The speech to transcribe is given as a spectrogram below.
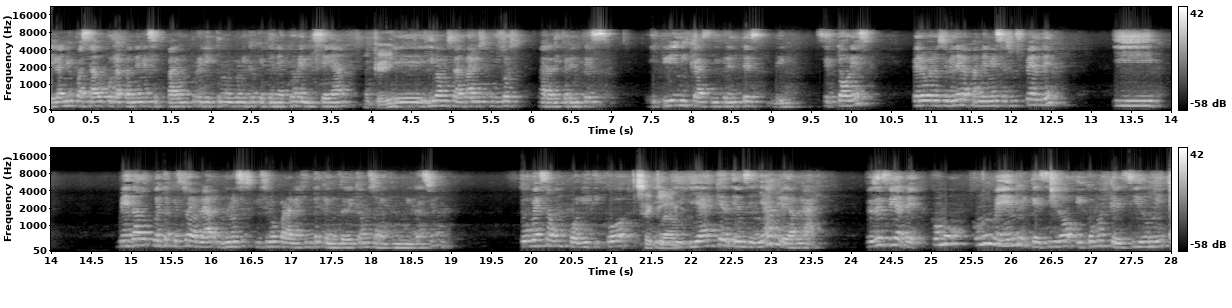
El año pasado por la pandemia se paró un proyecto muy bonito que tenía con el ICEA. Okay. Eh, íbamos a dar varios cursos para diferentes eh, clínicas, diferentes eh, sectores, pero bueno, se viene la pandemia y se suspende. Y me he dado cuenta que esto de hablar no es exclusivo para la gente que nos dedicamos a la comunicación tú ves a un político y, hay que enseñarle a hablar. Entonces, fíjate, ¿cómo, cómo me he enriquecido y cómo he crecido, Mitch,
